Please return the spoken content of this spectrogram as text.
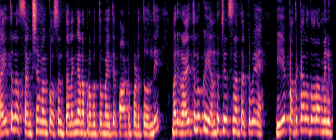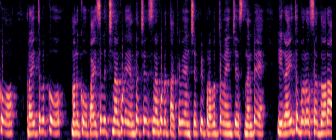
రైతుల సంక్షేమం కోసం తెలంగాణ ప్రభుత్వం అయితే పాటుపడుతుంది. మరి రైతులకు ఎంత చేసినా తక్కువే. ఏ పథకాల ద్వారా మనకు రైతులకు మనకు పైసలు ఇచ్చినా కూడా ఎంత చేసినా కూడా తక్కువే అని చెప్పి ప్రభుత్వం ఏం చేస్తుందంటే ఈ రైతు భరోసా ద్వారా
